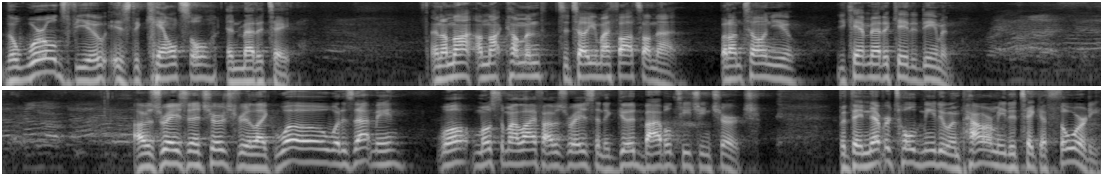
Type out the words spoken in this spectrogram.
The world's view is to counsel and meditate. And I'm not, I'm not coming to tell you my thoughts on that, but I'm telling you, you can't medicate a demon. I was raised in a church, where you're like, whoa, what does that mean? Well, most of my life I was raised in a good Bible teaching church, but they never told me to empower me to take authority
